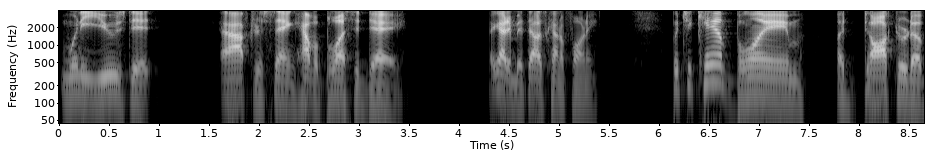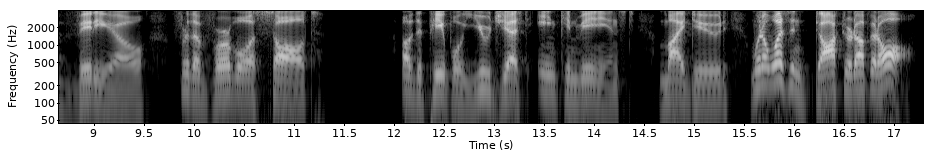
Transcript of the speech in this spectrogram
when he used it after saying, Have a blessed day. I got to admit, that was kind of funny. But you can't blame a doctored up video for the verbal assault of the people you just inconvenienced, my dude, when it wasn't doctored up at all.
